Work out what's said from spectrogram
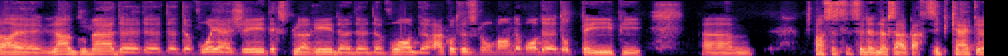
Euh, l'engouement de, de, de, de voyager, d'explorer, de, de, de voir, de rencontrer du nouveau monde, de voir d'autres pays. Puis euh, je pense que c'est de là que ça a parti. Puis quand que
